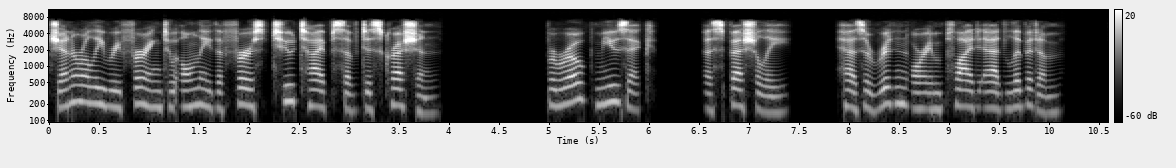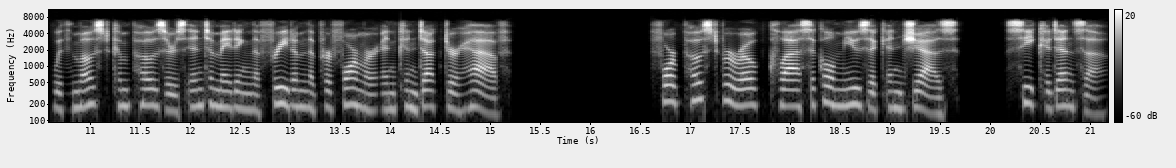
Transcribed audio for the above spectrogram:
generally referring to only the first two types of discretion. Baroque music, especially, has a written or implied ad libitum, with most composers intimating the freedom the performer and conductor have. For post-Baroque classical music and jazz, see cadenza.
